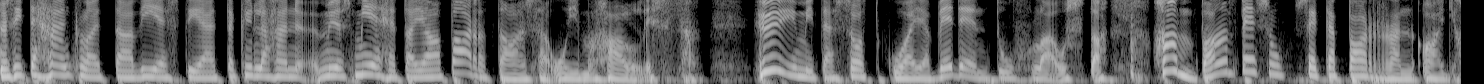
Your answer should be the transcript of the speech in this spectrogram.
No sitten hän laittaa viestiä, että kyllähän myös miehet ajaa partaansa uimahallissa. Hyi mitä sotkua ja veden tuhlausta, hampaan pesu sekä parran ajo.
